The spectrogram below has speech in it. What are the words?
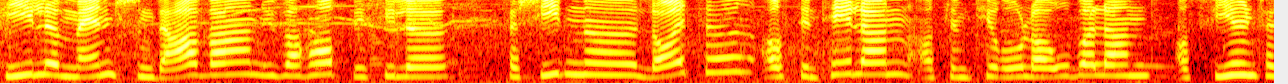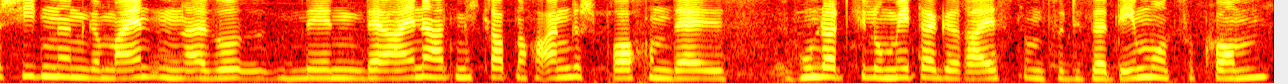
viele Menschen da waren überhaupt, wie viele verschiedene Leute aus den Tälern, aus dem Tiroler Oberland, aus vielen verschiedenen Gemeinden. Also den, der eine hat mich gerade noch angesprochen, der ist 100 Kilometer gereist, um zu dieser Demo zu kommen.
